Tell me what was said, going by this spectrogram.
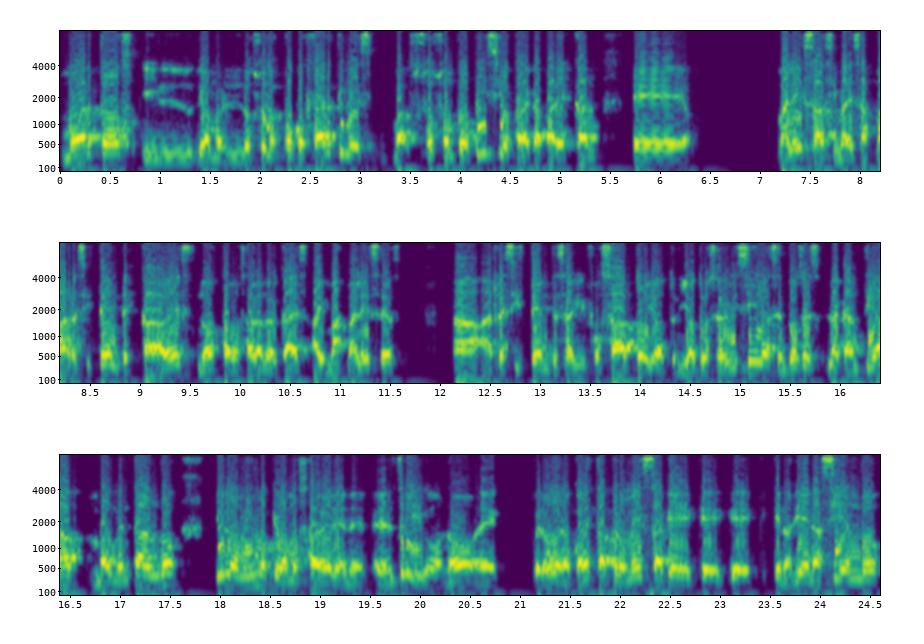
muertos y digamos los suelos poco fértiles son propicios para que aparezcan eh, malezas y malezas más resistentes cada vez, ¿no? Estamos hablando de que cada vez hay más malezas resistentes al glifosato y a, y otros herbicidas, entonces la cantidad va aumentando y es lo mismo que vamos a ver en el, trigo, ¿no? Eh, pero bueno, con esta promesa que, que, nos vienen haciendo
